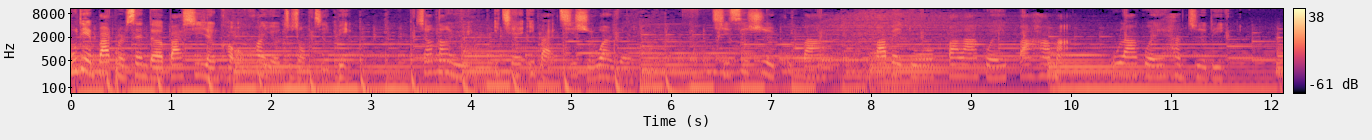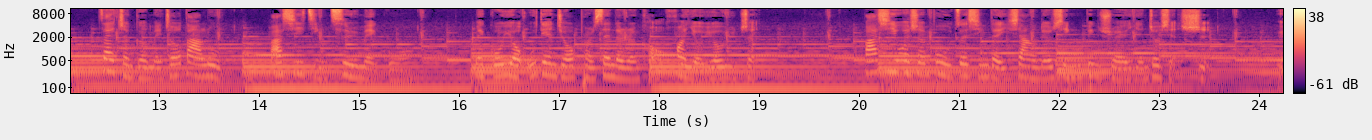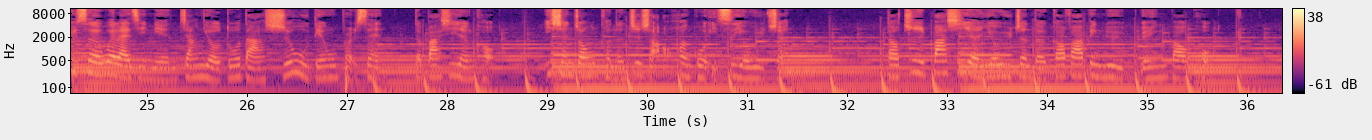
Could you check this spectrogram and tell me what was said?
五点八 percent 的巴西人口患有这种疾病，相当于一千一百七十万人。其次是古巴、巴贝多、巴拉圭、巴哈马、乌拉圭和智利。在整个美洲大陆，巴西仅次于美国，美国有五点九 percent 的人口患有忧郁症。巴西卫生部最新的一项流行病学研究显示，预测未来几年将有多达十五点五 percent 的巴西人口一生中可能至少患过一次忧郁症。导致巴西人忧郁症的高发病率原因包括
